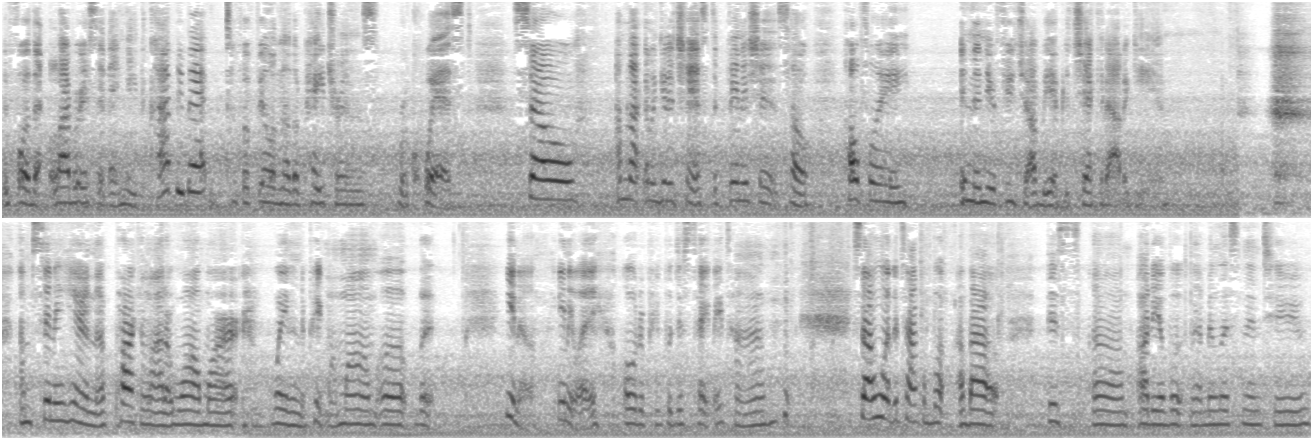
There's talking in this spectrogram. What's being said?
before the library said they need the copy back to fulfill another patron's request. So I'm not going to get a chance to finish it. So hopefully in the near future I'll be able to check it out again. I'm sitting here in the parking lot of Walmart waiting to pick my mom up, but you know, anyway, older people just take their time. so I want to talk about, about this um, audiobook that I've been listening to,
